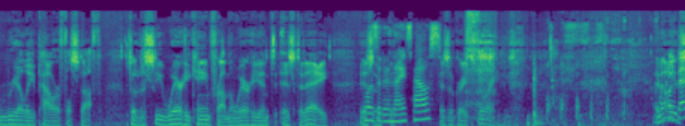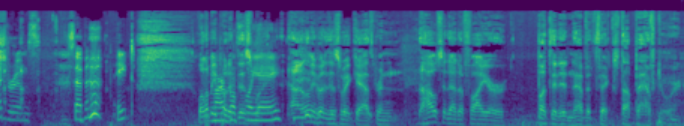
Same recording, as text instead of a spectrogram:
really powerful stuff. So to see where he came from and where he in- is today is Was it a nice house? is a great story. I How know many bedrooms? Seven, eight. Well, let me put it this foyer. way. Uh, let me put it this way, Catherine. The house had had a fire, but they didn't have it fixed up afterward.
